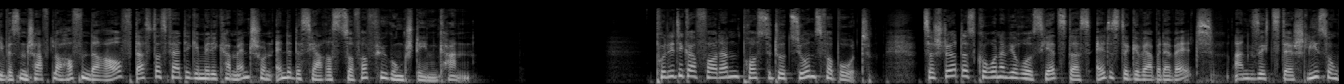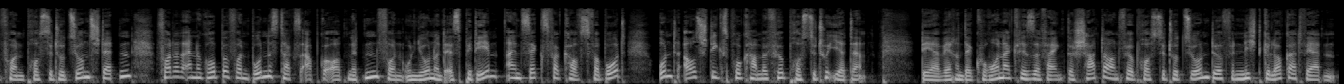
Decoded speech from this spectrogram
Die Wissenschaftler hoffen darauf, dass das fertige Medikament schon Ende des Jahres zur Verfügung stehen kann. Politiker fordern Prostitutionsverbot. Zerstört das Coronavirus jetzt das älteste Gewerbe der Welt? Angesichts der Schließung von Prostitutionsstätten fordert eine Gruppe von Bundestagsabgeordneten von Union und SPD ein Sexverkaufsverbot und Ausstiegsprogramme für Prostituierte. Der während der Corona-Krise verhängte Shutdown für Prostitution dürfe nicht gelockert werden,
